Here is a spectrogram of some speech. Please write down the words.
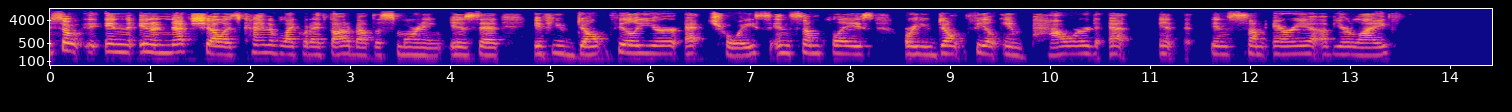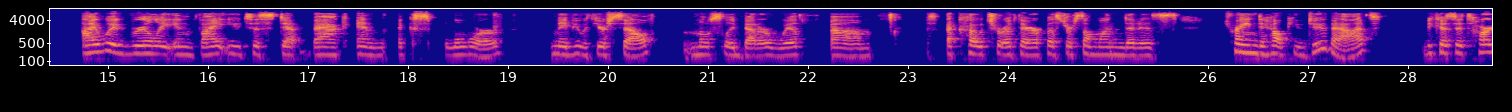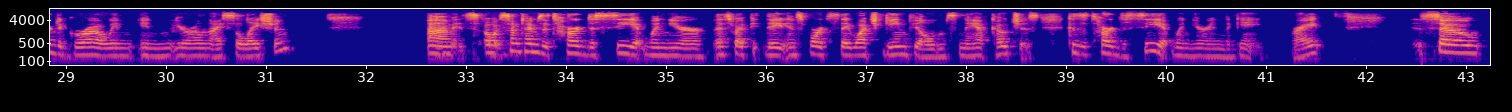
So in in a nutshell, it's kind of like what I thought about this morning is that if you don't feel you're at choice in some place or you don't feel empowered at in, in some area of your life, I would really invite you to step back and explore, maybe with yourself, mostly better with um, a coach or a therapist or someone that is trained to help you do that, because it's hard to grow in in your own isolation. Um, it's oh sometimes it's hard to see it when you're that's why they in sports they watch game films and they have coaches because it's hard to see it when you're in the game right so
